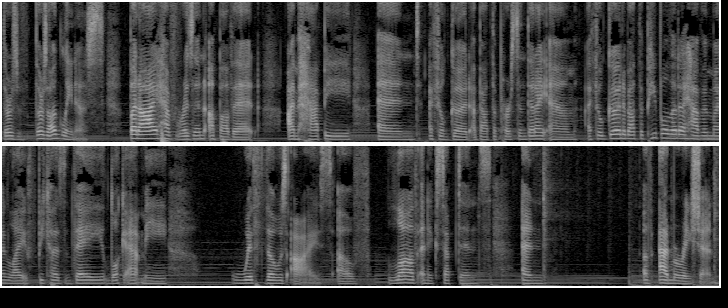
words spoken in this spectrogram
There's there's ugliness, but I have risen above it. I'm happy and I feel good about the person that I am. I feel good about the people that I have in my life because they look at me with those eyes of love and acceptance and of admiration.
